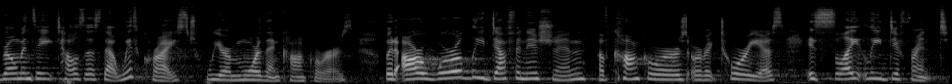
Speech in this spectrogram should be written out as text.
Romans 8 tells us that with Christ, we are more than conquerors. But our worldly definition of conquerors or victorious is slightly different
